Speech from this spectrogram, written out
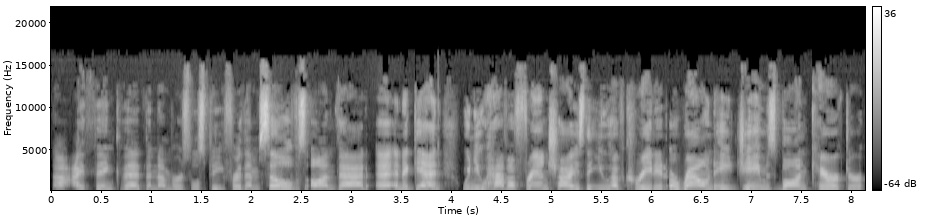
Uh, I think that the numbers will speak for themselves on that. And again, when you have a franchise that you have created around a James Bond character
